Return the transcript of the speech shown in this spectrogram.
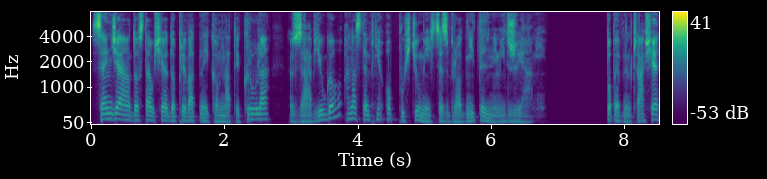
Sędzia dostał się do prywatnej komnaty króla, zabił go, a następnie opuścił miejsce zbrodni tylnymi drzwiami. Po pewnym czasie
